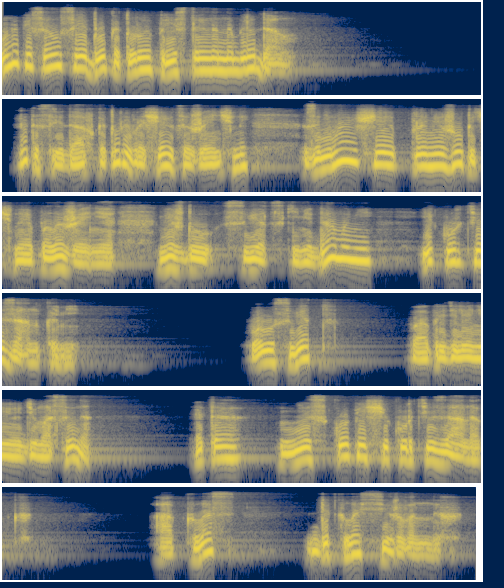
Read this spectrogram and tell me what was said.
он описал среду, которую пристально наблюдал. Это среда, в которой вращаются женщины, занимающие промежуточное положение между светскими дамами и куртизанками. Полусвет, по определению Дюмасына, это не скопище куртизанок, а класс деклассированных –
